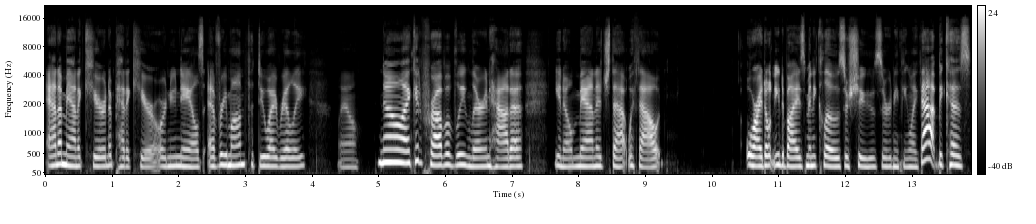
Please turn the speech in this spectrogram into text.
and a manicure and a pedicure or new nails every month? Do I really? Well, no, I could probably learn how to, you know, manage that without. Or I don't need to buy as many clothes or shoes or anything like that because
